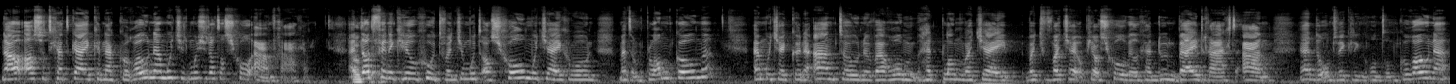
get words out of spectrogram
Nou, als het gaat kijken naar corona, moet je, moet je dat als school aanvragen. En dat vind ik heel goed, want je moet als school moet jij gewoon met een plan komen. En moet jij kunnen aantonen waarom het plan wat jij, wat, wat jij op jouw school wil gaan doen bijdraagt aan hè, de ontwikkeling rondom corona.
